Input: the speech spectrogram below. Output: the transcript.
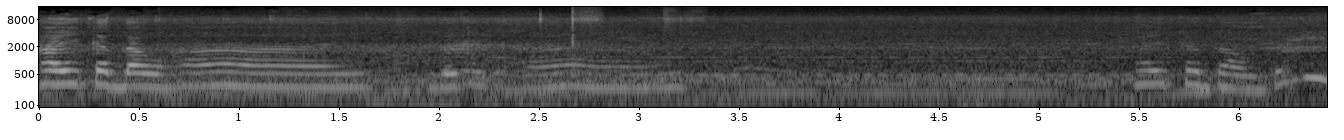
hay Hi ka daw, hi. Dali, hi. Hi ka daw, dali.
